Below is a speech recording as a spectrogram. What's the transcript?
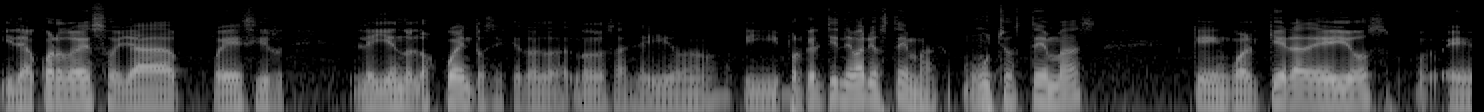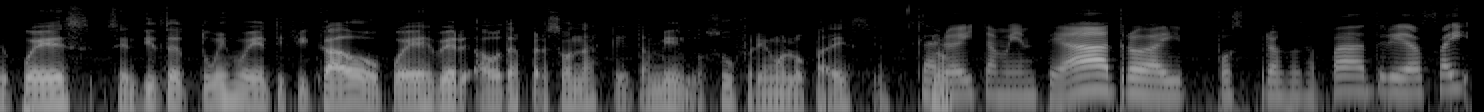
y de acuerdo a eso ya puedes ir leyendo los cuentos si es que no, no los has leído, ¿no? Y porque él tiene varios temas, muchos temas que en cualquiera de ellos eh, puedes sentirte tú mismo identificado o puedes ver a otras personas que también lo sufren o lo padecen. Claro, ¿no? hay también teatro, hay postprosas apatrias, hay,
